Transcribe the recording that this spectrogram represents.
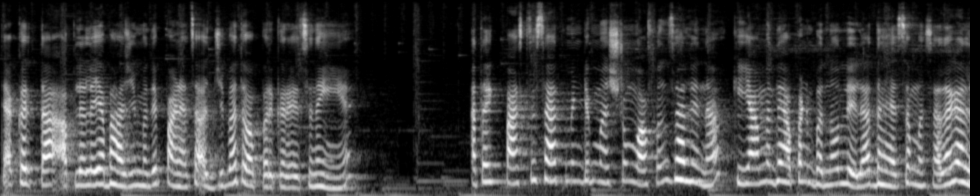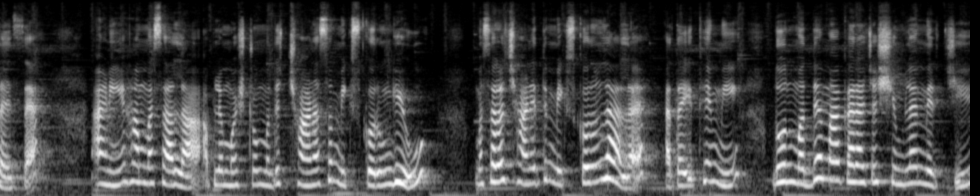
त्याकरिता आपल्याला या भाजीमध्ये पाण्याचा अजिबात वापर करायचा नाही आहे आता एक पाच ते सात मिनटे मशरूम वाफून झाले ना की यामध्ये आपण बनवलेला दह्याचा मसाला घालायचा आहे. आणि हा मसाला आपल्या मशरूममध्ये छान असं मिक्स करून घेऊ. मसाला छान इथे मिक्स करून झाला आहे आता इथे मी दोन मध्यम आकाराच्या शिमला मिरची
